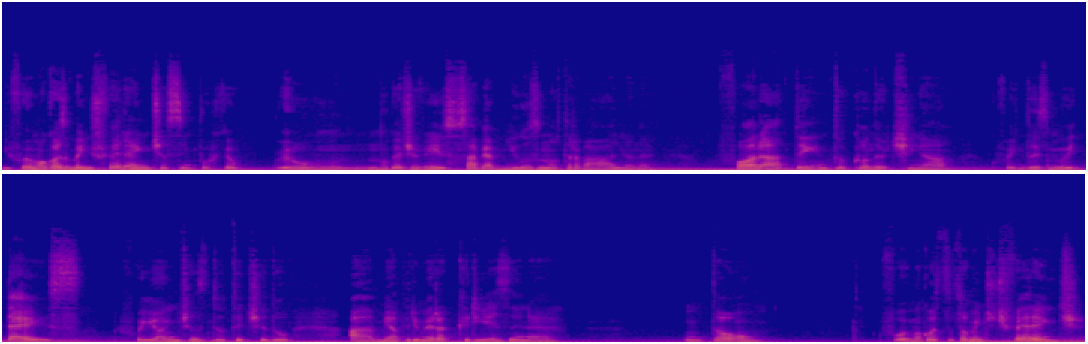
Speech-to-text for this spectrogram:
E foi uma coisa bem diferente, assim, porque eu, eu nunca tive isso, sabe? Amigos no trabalho, né? Fora atento quando eu tinha. Foi em 2010, foi antes de eu ter tido a minha primeira crise, né? Então, foi uma coisa totalmente diferente.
